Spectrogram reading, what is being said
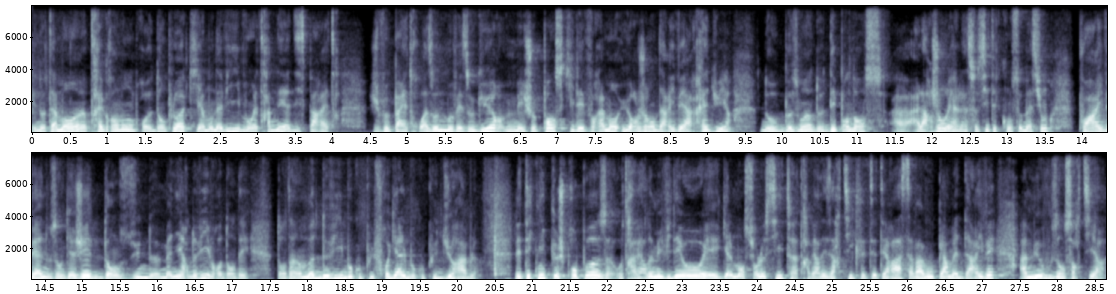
et notamment un très grand nombre d'emplois qui, à mon avis, vont être amenés à disparaître. Je ne veux pas être oiseau de mauvais augure, mais je pense qu'il est vraiment urgent d'arriver à réduire nos besoins de dépendance à, l'argent et à la société de consommation pour arriver à nous engager dans une manière de vivre, dans, dans un mode de vie beaucoup plus frugal, beaucoup plus durable. Les techniques que je propose au travers de mes vidéos et également sur le site, à travers des articles, etc., ça va vous permettre d'arriver à mieux vous en sortir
